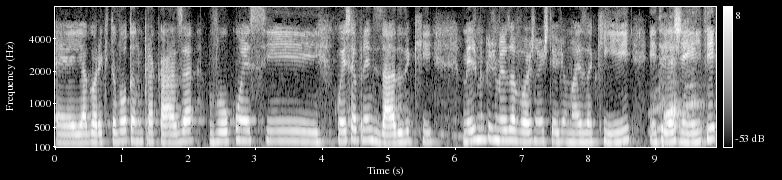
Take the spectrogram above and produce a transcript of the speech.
É, e agora que estou voltando para casa, vou com esse, com esse aprendizado de que, mesmo que os meus avós não estejam mais aqui entre a gente,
